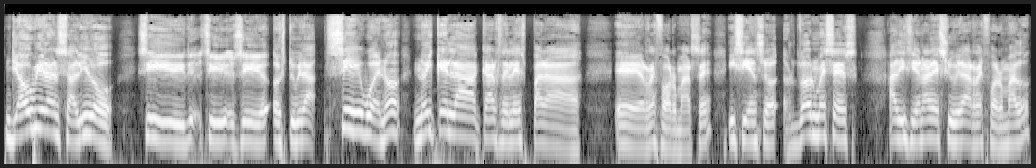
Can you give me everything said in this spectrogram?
ya hubieran salido si, si, si estuviera... Sí, bueno, no hay que la cárcel es para eh, reformarse, y si en esos dos meses adicionales se hubiera reformado,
